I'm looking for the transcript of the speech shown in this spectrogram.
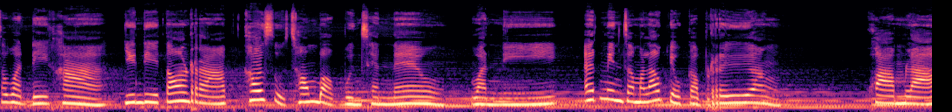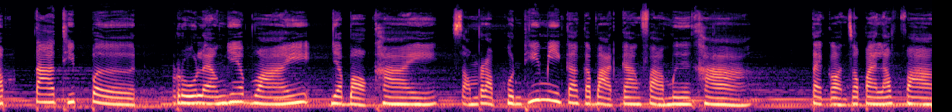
สวัสดีค่ะ ยินดีต้อนรับเข้าสู่ช่องบอกบุญชนแนลวันนี้แอดมินจะมาเล่าเกี่ยวกับเรื่อง ความลับ ตาทิพเปิด รู้แล้วเงียบไว้ อย่าบอกใครสำหรับคนที่มีกากบาทกลางฝ่ามือค่ะ แต่ก่อนจะไปรับฟัง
